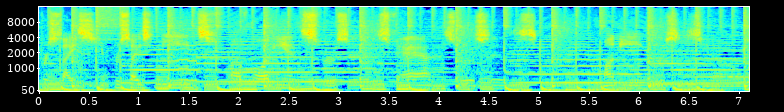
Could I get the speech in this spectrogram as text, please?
precise your precise needs of audience versus fans versus money versus you know,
